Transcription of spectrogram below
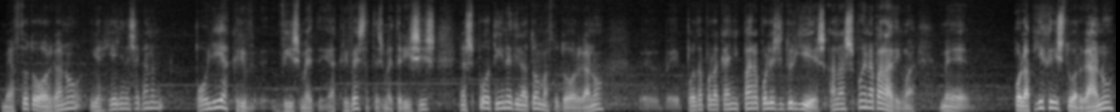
Με αυτό το όργανο οι αρχαίοι Έλληνες έκαναν πολύ ακριβέστατες μετρήσεις. Να σας πω ότι είναι δυνατόν με αυτό το όργανο, ε, πρώτα απ' όλα κάνει πάρα πολλές λειτουργίες. Αλλά να σας πω ένα παράδειγμα. Με πολλαπλή χρήση του οργάνου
